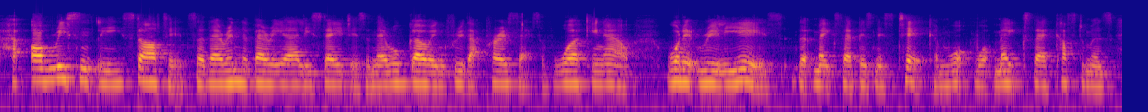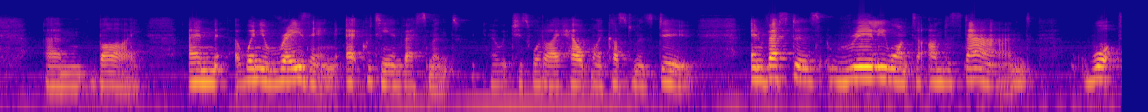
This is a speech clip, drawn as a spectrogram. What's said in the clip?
ha- are recently started, so they're in the very early stages and they're all going through that process of working out what it really is that makes their business tick and what, what makes their customers um, buy. And when you're raising equity investment, you know, which is what I help my customers do, investors really want to understand what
